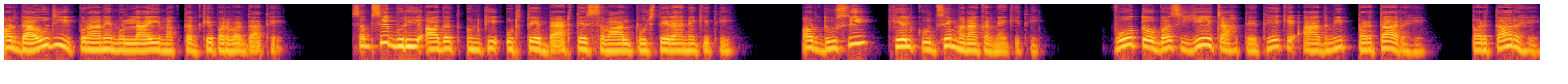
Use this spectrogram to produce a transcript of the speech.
और दाऊ जी पुराने मुल्लाई मकतब के परवरदा थे। सबसे बुरी आदत उनकी उठते बैठते सवाल पूछते रहने की थी और दूसरी खेल कूद से मना करने की थी। वो तो बस ये चाहते थे कि आदमी पढ़ता रहे पढ़ता रहे।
